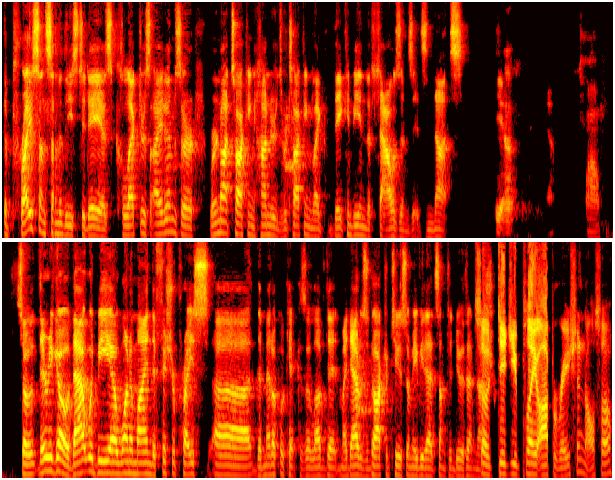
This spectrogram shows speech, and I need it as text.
the price on some of these today as collectors' items are we're not talking hundreds, we're talking like they can be in the thousands. It's nuts. Yeah. wow So there we go. That would be uh, one of mine, the Fisher Price, uh, the medical kit, because I loved it. My dad was a doctor too, so maybe that's something to do with it. So sure. did you play operation also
